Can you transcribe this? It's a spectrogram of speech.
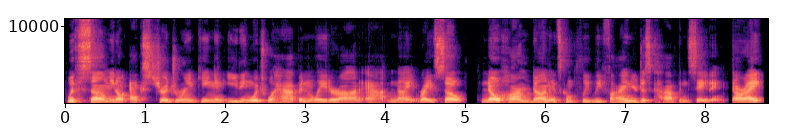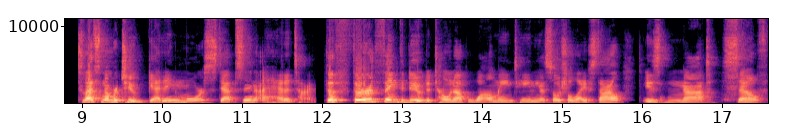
with some, you know, extra drinking and eating, which will happen later on at night, right? So no harm done. It's completely fine. You're just compensating, all right? So that's number two, getting more steps in ahead of time. The third thing to do to tone up while maintaining a social lifestyle is not self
